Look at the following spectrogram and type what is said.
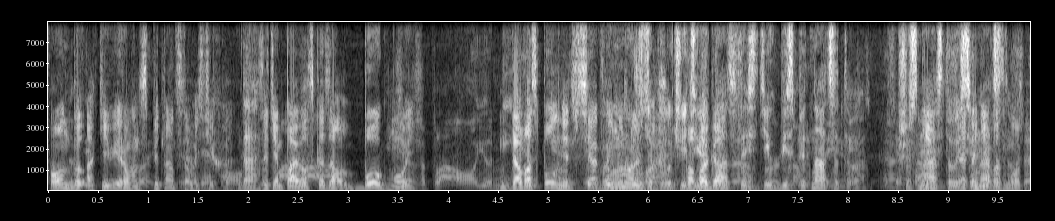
Он был активирован с 15 стиха. Да. Затем Павел сказал, «Бог мой, да восполнит всякую Вы не можете вашу получить по 19 богатству». стих без 15 16 Нет, это 17 невозможно.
